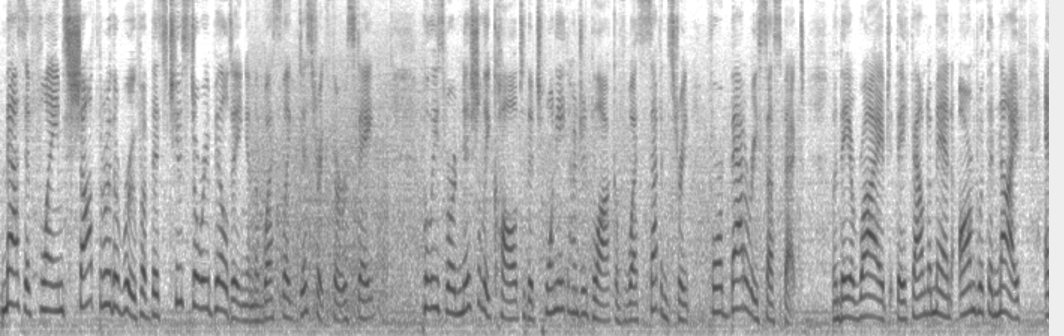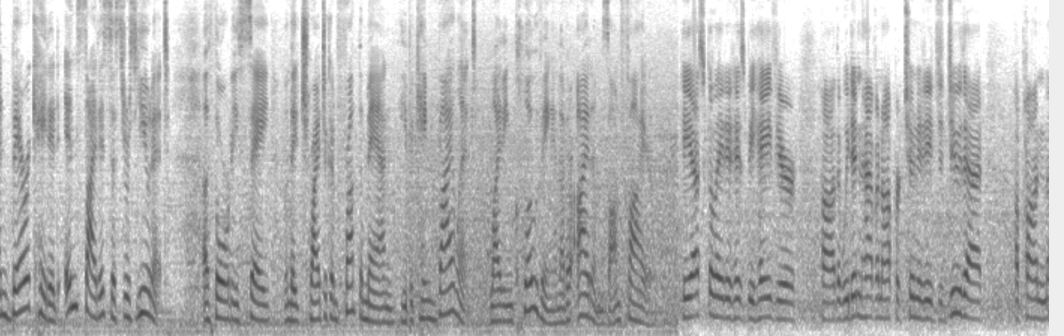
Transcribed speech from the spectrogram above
Massive flames shot through the roof of this two-story building in the Westlake District Thursday. Police were initially called to the 2800 block of West 7th Street for a battery suspect. When they arrived, they found a man armed with a knife and barricaded inside his sister's unit. Authorities say when they tried to confront the man, he became violent, lighting clothing and other items on fire. He escalated his behavior uh, that we didn't have an opportunity to do that upon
